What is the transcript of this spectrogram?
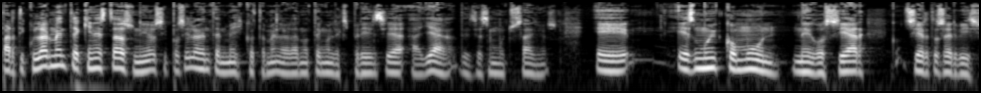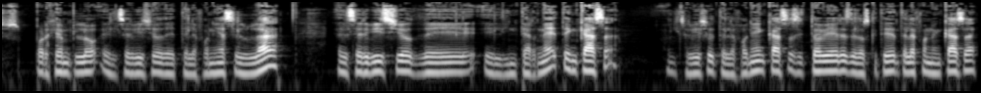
Particularmente aquí en Estados Unidos y posiblemente en México también, la verdad no tengo la experiencia allá desde hace muchos años. Eh, es muy común negociar ciertos servicios. Por ejemplo, el servicio de telefonía celular, el servicio de Internet en casa, el servicio de telefonía en casa. Si todavía eres de los que tienen teléfono en casa,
